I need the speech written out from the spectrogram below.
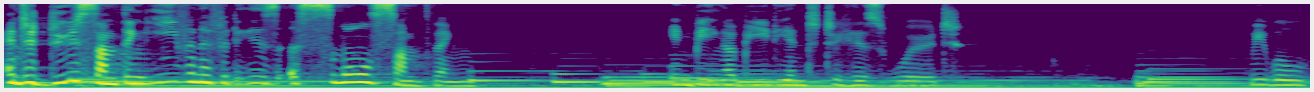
and to do something, even if it is a small something, in being obedient to His word. We will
